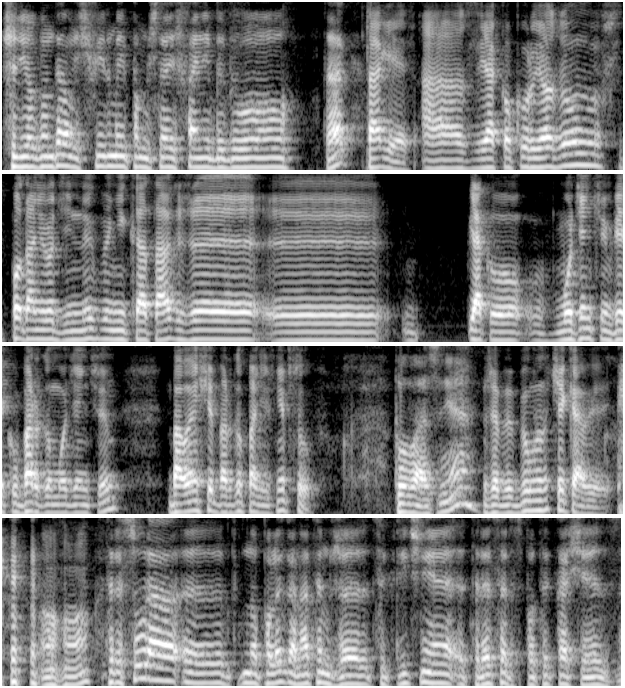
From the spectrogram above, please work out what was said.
Czyli oglądałeś filmy i pomyślałeś, fajnie by było, tak? Tak jest. A z, jako kuriozum z podań rodzinnych wynika tak, że yy, jako w młodzieńczym wieku, bardzo młodzieńczym, bałem się bardzo panicznie psów. Poważnie? Żeby było ciekawiej. Aha. Tresura y, no, polega na tym, że cyklicznie treser spotyka się z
